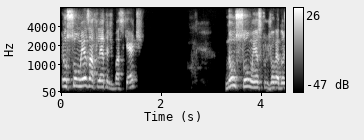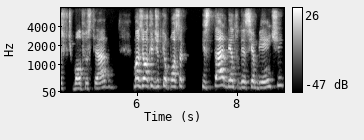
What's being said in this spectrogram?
eu sou um ex-atleta de basquete, não sou um ex-jogador de futebol frustrado, mas eu acredito que eu possa estar dentro desse ambiente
